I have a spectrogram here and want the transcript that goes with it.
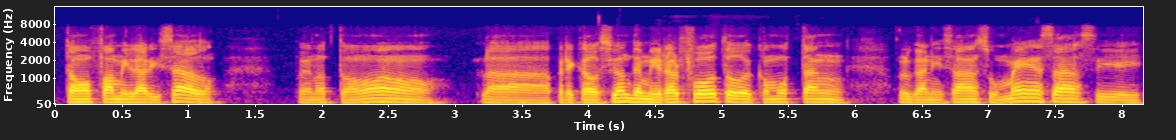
estamos familiarizados, pues nos tomamos la precaución de mirar fotos de cómo están organizadas sus mesas, y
